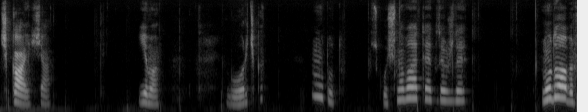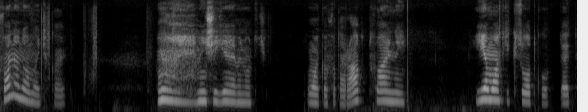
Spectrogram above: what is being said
Чекай, ща. Єма. Горочка. Ну тут скучновато, як завжди. Ну добре, фана на мене чекай. Ой, мені ще є минуточка. Ой, фоторапт файний. Є маски кисотку. Дайте.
